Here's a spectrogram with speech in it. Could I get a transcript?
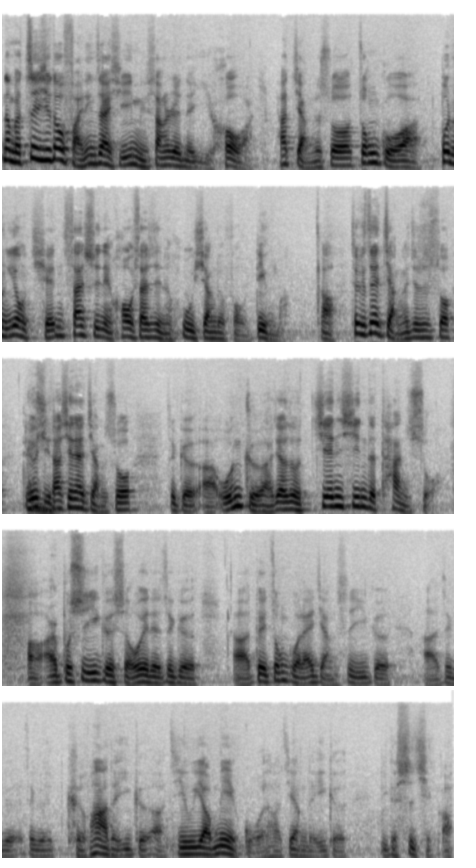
那么这些都反映在习近平上任了以后啊，他讲的说中国啊不能用前三十年后三十年互相的否定嘛啊，这个在讲的就是说，尤其他现在讲说。这个啊，文革啊，叫做艰辛的探索啊，而不是一个所谓的这个啊，对中国来讲是一个啊，这个这个可怕的一个啊，几乎要灭国哈这样的一个一个事情啊。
